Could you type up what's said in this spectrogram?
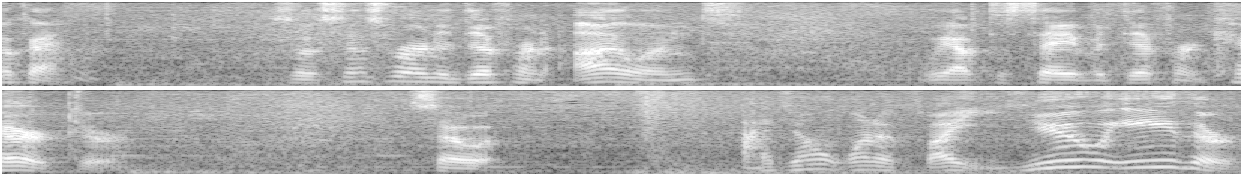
Okay. So since we're in a different island, we have to save a different character. So, I don't want to fight you either.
